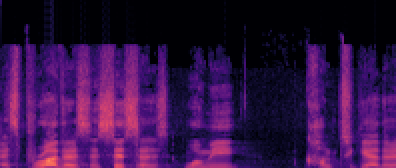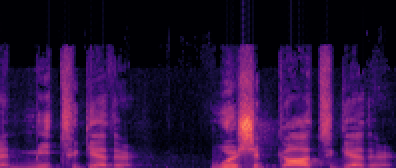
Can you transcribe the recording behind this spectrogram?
As brothers and sisters, when we come together and meet together, worship God together,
